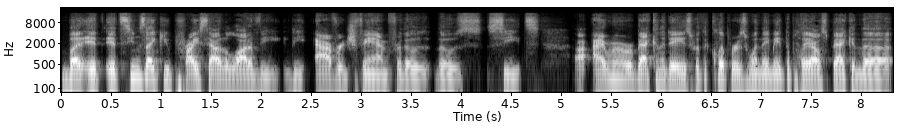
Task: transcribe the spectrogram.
But it it seems like you price out a lot of the the average fan for those those seats. I I remember back in the days with the Clippers when they made the playoffs back in the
